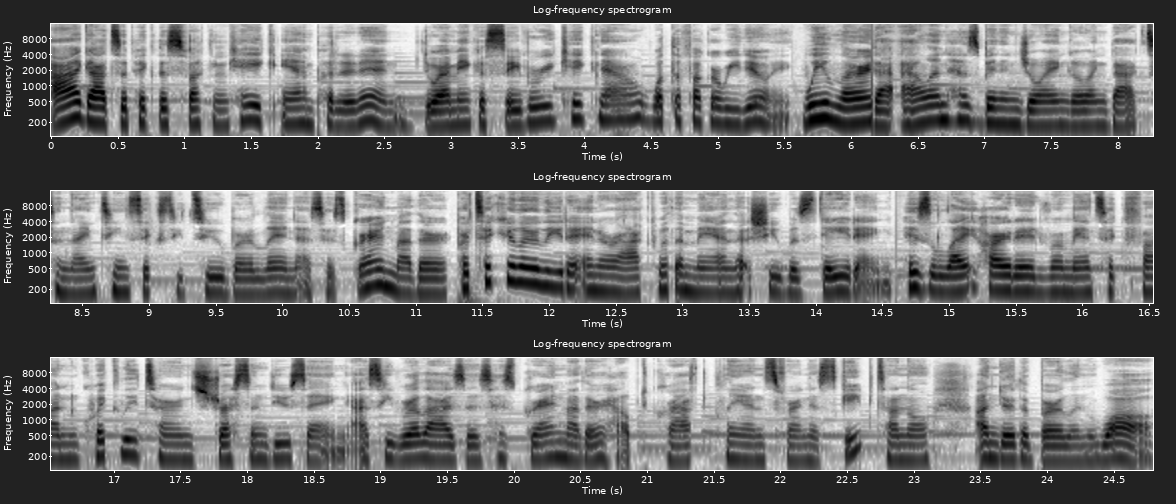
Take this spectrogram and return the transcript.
I got to pick this fucking cake and put it in. Do I make a savory cake now? What the fuck are we doing? We learned that Alan has been enjoying going back to 1962 Berlin as his grandmother, particularly to interact with a man that she was dating. His light-hearted, romantic fun quickly turns stress inducing as he realizes his grandmother helped craft plans for an escape tunnel under the Berlin Wall.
